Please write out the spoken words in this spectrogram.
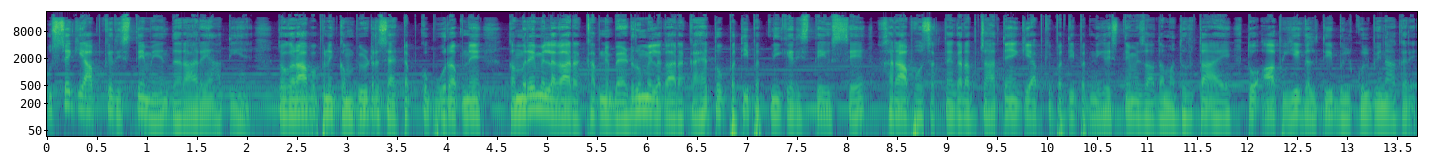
उससे कि आपके रिश्ते में दरारें आती हैं। तो अगर आप अपने कंप्यूटर सेटअप को पूरा अपने कमरे में लगा रखा, अपने बेडरूम में लगा रखा है तो पति पत्नी के रिश्ते उससे खराब हो सकते हैं। अगर आप चाहते हैं कि आपके पति पत्नी के रिश्ते में ज़्यादा मधुरता आए तो आप ये गलती बिल्कुल भी ना करें।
